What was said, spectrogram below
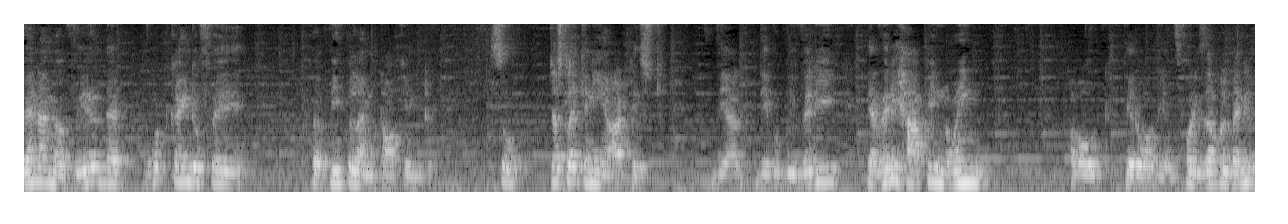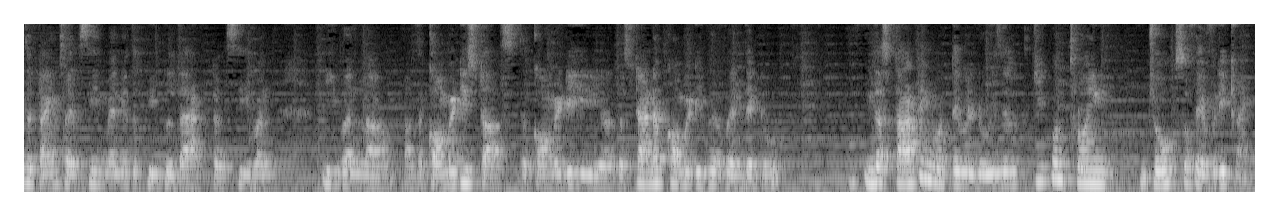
when i'm aware that what kind of a, a people i'm talking to. So just like any artist they are they would be very they are very happy knowing about their audience. For example, many of the times I've seen many of the people, the actors, even even uh, uh, the comedy stars, the comedy, uh, the stand-up comedy when they do, in the starting what they will do is they'll keep on throwing jokes of every kind,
